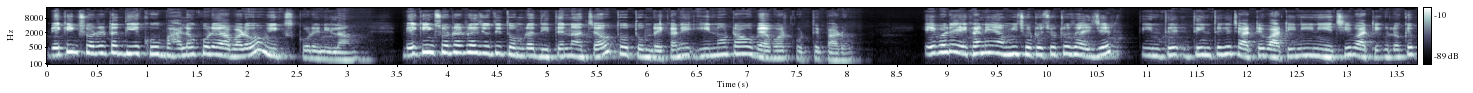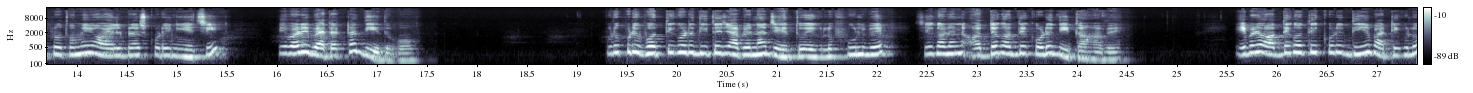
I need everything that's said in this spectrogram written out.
বেকিং সোডাটা দিয়ে খুব ভালো করে আবারও মিক্স করে নিলাম। বেকিং সোডাটা যদি তোমরা দিতে না চাও, তো তোমরা এখানে ইনোটাও ব্যবহার করতে পারো। এবারে এখানে আমি ছোট ছোট সাইজের তিন তিন থেকে চারটে বাটি নিয়ে নিয়েছি। বাটিগুলোকে প্রথমেই অয়েল ব্রাশ করে নিয়েছি। এবারে ব্যাটারটা দিয়ে দেবো। পুরোপুরি ভর্তি করে দিতে যাবে না যেহেতু এগুলো ফুলবে, সে কারণে অর্ধেক অর্ধেক করে দিতে হবে। এবারে অর্ধেক অর্ধেক করে দিয়ে বাটিগুলো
